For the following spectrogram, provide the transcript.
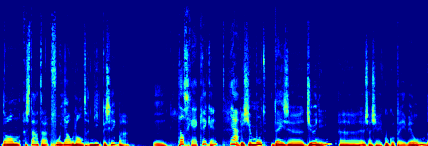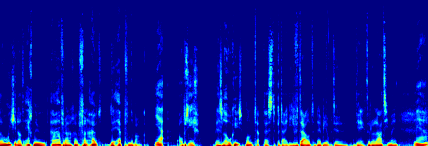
dan staat daar voor jouw land niet beschikbaar. Mm, dat is gek. Gek hè? Ja. Dus je moet deze journey, eh, dus als jij Google Pay wil, dan moet je dat echt nu aanvragen vanuit de app van de bank. Ja. Op zich best logisch, want dat is de partij die je vertrouwt. Daar heb je ook de directe relatie mee. ja.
